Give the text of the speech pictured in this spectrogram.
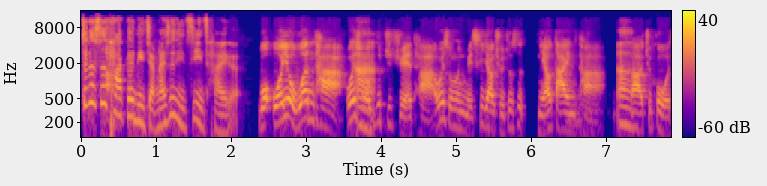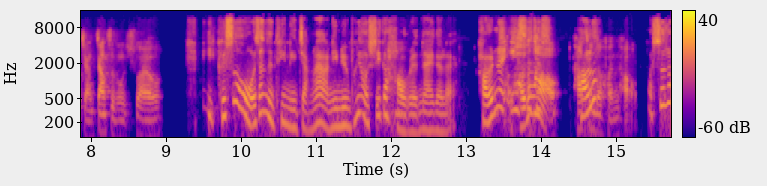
这个是她跟你讲还是你自己猜的？我我有问她为什么啊不拒绝她？为什么每次要求就是你要答应她？啊然，后就跟我讲这样子的东西出来哦，诶可是我这样子听你讲啦，你女朋友是一个好人来的嘞，好人的意思就是很好，她真的很好。我是咯，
